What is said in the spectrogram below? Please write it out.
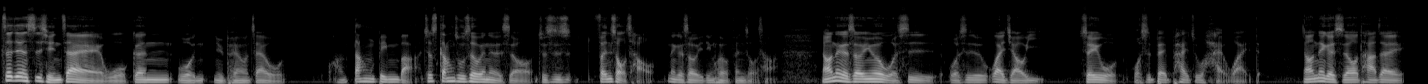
这件事情，在我跟我女朋友，在我好像当兵吧，就是刚出社会那个时候，就是分手潮，那个时候一定会有分手潮。然后那个时候，因为我是我是外交役，所以我我是被派驻海外的。然后那个时候他在。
